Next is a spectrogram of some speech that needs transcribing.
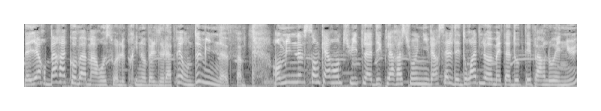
D'ailleurs, Barack Obama reçoit le prix Nobel de la paix en 2009. En 1948, la Déclaration universelle des droits de l'homme est adoptée par l'ONU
